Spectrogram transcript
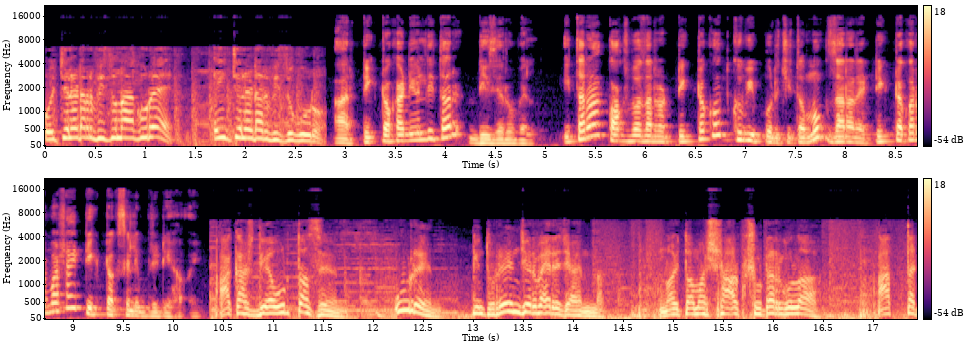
ওই ছেলেটার পিছু না ঘুরে এই ছেলেটার ঘুরো আর টিকটক আডিয়েল দি তার ডিজে রুবেল। ইতারা কক্সবাজারের টিকটকত খুবই পরিচিত মুখ যারা টিকটকের বাসায় টিকটক সেলিব্রিটি হয়। আকাশ দিয়া উঠতাছেন উড়েন কিন্তু রেঞ্জের বাইরে যায় না। নয়তো আমার শার্প শুটারগুলা আত্মার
